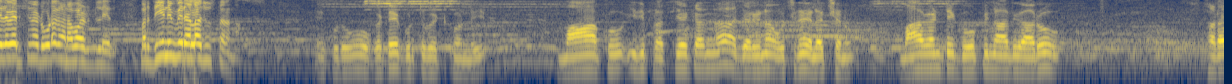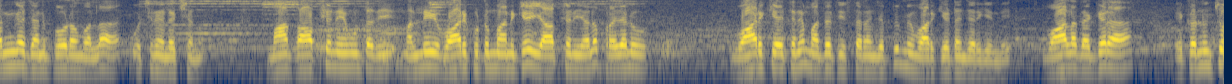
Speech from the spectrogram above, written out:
నెరవేర్చినట్టు కూడా కనబడట్లేదు. మరి దీన్ని మీరు ఎలా చూస్తారన్న? ఇప్పుడు ఒకటే గుర్తుపెట్టుకోండి. మాకు ఇది ప్రత్యేకంగా జరిగిన వచ్చిన ఎలక్షన్. మాగంటి గోపీనాథ్ గారు సడన్గా చనిపోవడం వల్ల వచ్చిన ఎలక్షన్. మాకు ఆప్షన్ ఏముంటుంది? మళ్ళీ వారి కుటుంబానికే ఈ ఆప్షన్ ఇవ్వాలో ప్రజలు వారికి అయితేనే మద్దతు ఇస్తారని చెప్పి మేము వారికి ఇవ్వటం జరిగింది. వాళ్ళ దగ్గర ఎక్కడి నుంచో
